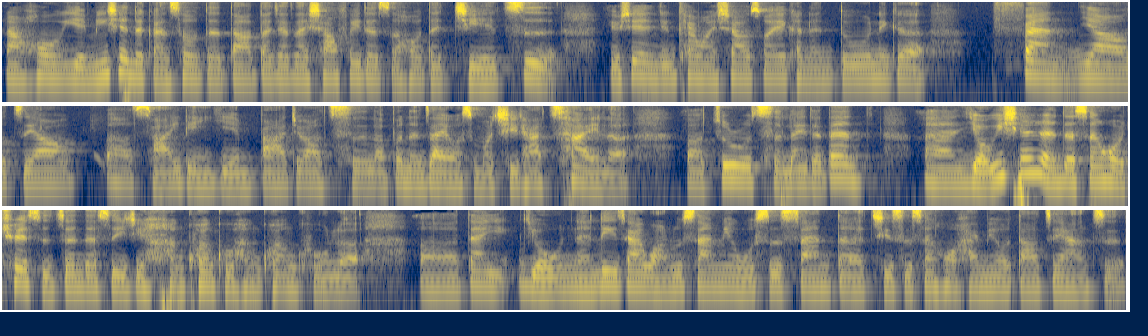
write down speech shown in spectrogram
然后也明显的感受得到大家在消费的时候的节制。有些人就开玩笑说，也，可能都那个饭要只要呃撒一点盐巴就要吃了，不能再有什么其他菜了，呃，诸如此类的。但嗯，有一些人的生活确实真的是已经很困苦、很困苦了。呃，但有能力在网络上面五四三的，其实生活还没有到这样子。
